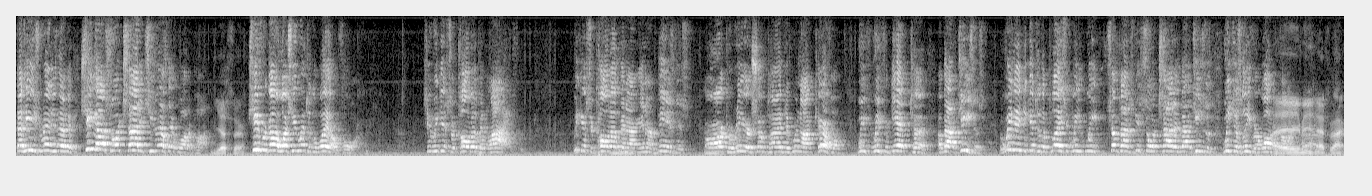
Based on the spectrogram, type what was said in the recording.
that He's ready. That she got so excited she left that water pot. Yes, sir. She forgot what she went to the well for. See, we get so caught up in life. We get so caught up in our in our business or our career sometimes if we're not careful. We, we forget uh, about Jesus. But we need to get to the place that we, we sometimes get so excited about Jesus, we just leave our water pot Amen. That's right.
